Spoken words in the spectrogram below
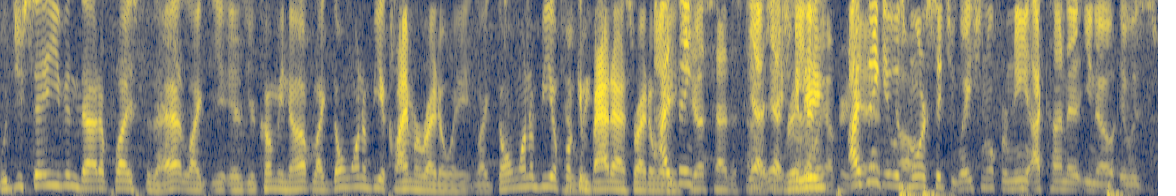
would you say even that applies to that? Like, as you're coming up, like, don't want to be a climber right away. Like, don't want to be a fucking we- badass right away. I think- just had this Yeah, yeah, conversation. Really? up here, I yeah. think it was Oh. more situational for me. I kind of, you know, it was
